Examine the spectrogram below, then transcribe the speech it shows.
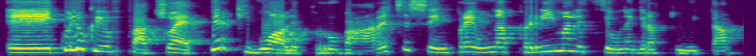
Eh, quello che io faccio è, per chi vuole provare, c'è sempre una prima lezione gratuita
